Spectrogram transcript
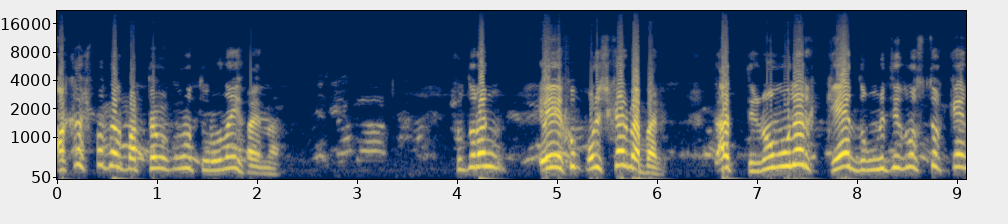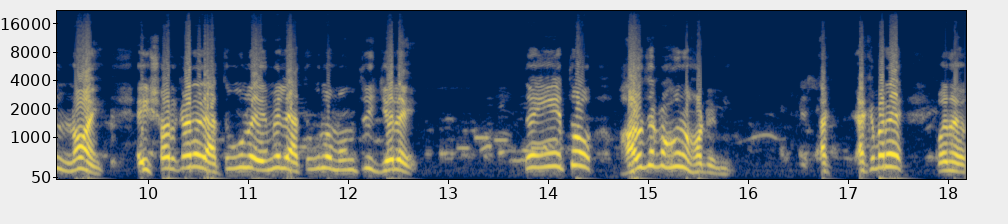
আকাশ পাতাল পার্থক্য কোনো তুলনাই হয় না। সুতরাং এ খুব পরিষ্কার ব্যাপার। আর তৃণমূলের কে দুর্নীতিগ্রস্ত কে নয়? এই সরকারের এতগুলো এমএলএ এতগুলো মন্ত্রী জেলে। তো এ তো ভারতে কখনো ঘটেনি। এক- একেবারে মানে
